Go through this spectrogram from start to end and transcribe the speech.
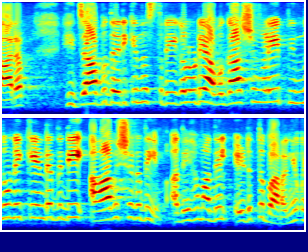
സാരം. ഹിജാബ് ധരിക്കുന്ന സ്ത്രീകളുടെ അവകാശങ്ങളെ പിന്തുണയ്ക്കേണ്ടതിന്റെ ആവശ്യകതയും അദ്ദേഹം അതിൽ എടുത്തു പറഞ്ഞു.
